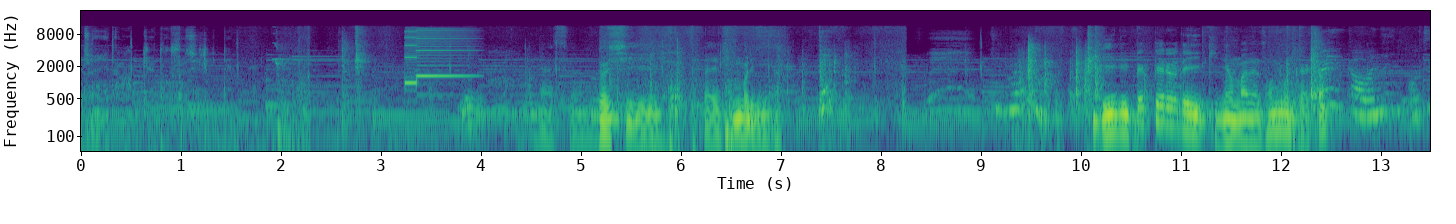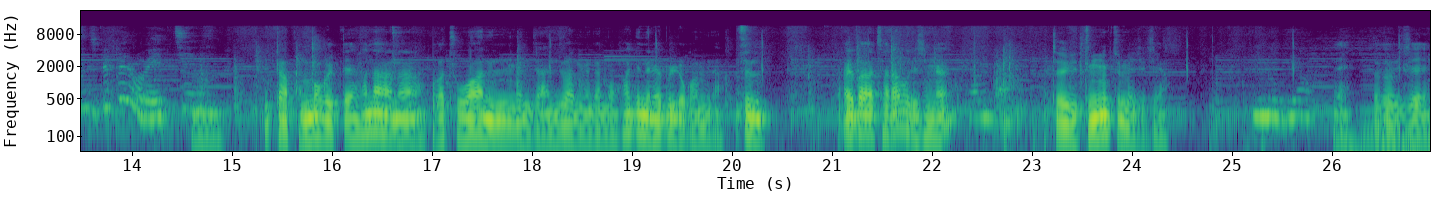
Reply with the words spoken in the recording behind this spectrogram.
정인이랑 함께 독서실이기 때문에. 안녕하세요. 이것이 저의 선물입니다 미리 빼빼로데이 기념하는 선물이랄까? 그러니까 완전 어쩐지 빼빼로가 왜 있지? 음, 이따 밥 먹을 때 하나하나 뭐가 좋아하는 건지 안 좋아하는 건지 한번 확인을 해보려고 합니다 아무튼 알바 잘하고 계신가요? 그럼요. 저 여기 등록 좀 해주세요 등록이요? 네 저도 이제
